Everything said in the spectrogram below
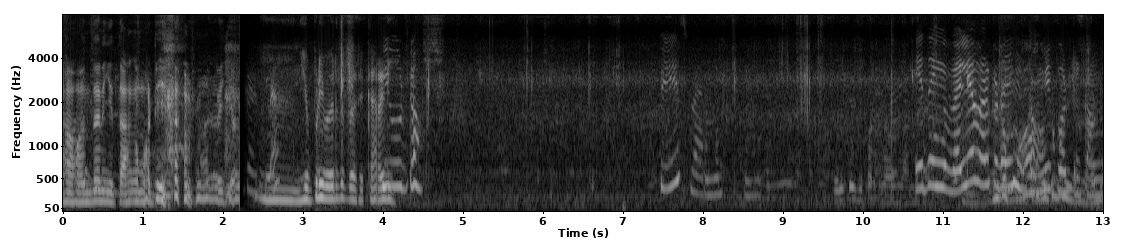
நான் வந்தால் நீங்கள் தாங்க மாட்டீங்க அப்படின்னு நினைக்கிறேன் எப்படி வருது பாரு கரடி. இது இங்க வெளியே வரக்கூடாது கம்மி போட்டிருக்காங்க.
